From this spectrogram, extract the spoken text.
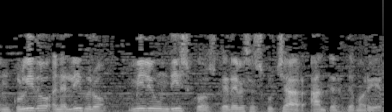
incluido en el libro Mil discos que debes escuchar antes de morir.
